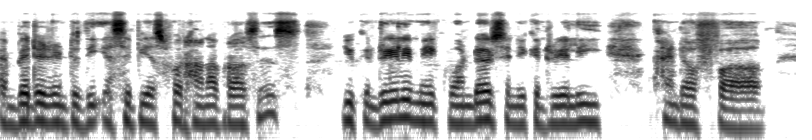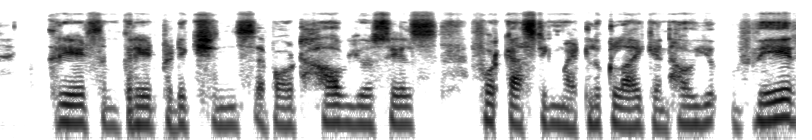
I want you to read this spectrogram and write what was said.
embedded into the SAP S4 HANA process, you can really make wonders and you can really kind of uh, create some great predictions about how your sales forecasting might look like and how you where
